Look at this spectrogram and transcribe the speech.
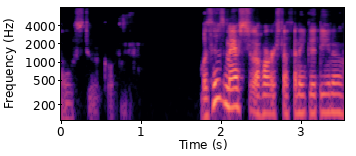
Oh, Stuart Gordon. Was his Master of Horror stuff any good? Do you know?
